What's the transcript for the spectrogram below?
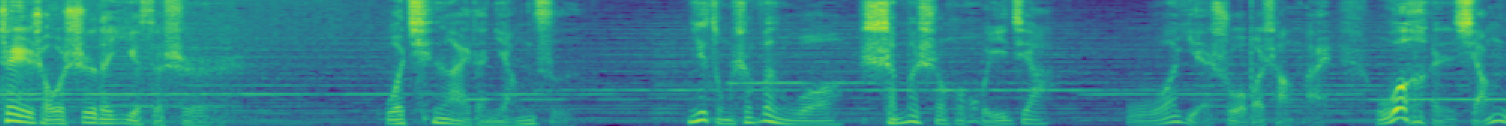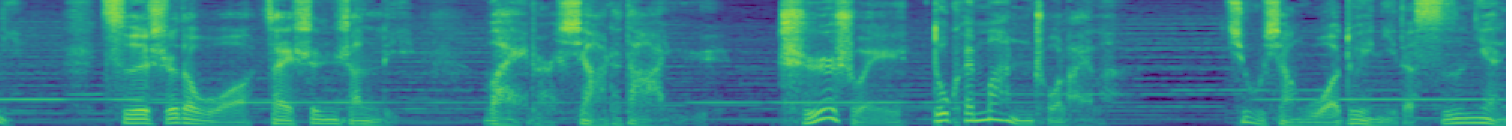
这首诗的意思是：我亲爱的娘子，你总是问我什么时候回家，我也说不上来。我很想你。此时的我在深山里，外边下着大雨，池水都快漫出来了，就像我对你的思念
